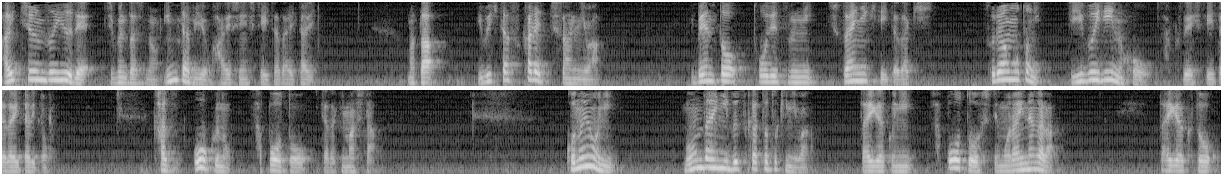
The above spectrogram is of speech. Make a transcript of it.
iTunes U で自分たちのインタビューを配信していただいたり、また、ユビキタスカレッジさんには、イベント当日に取材に来ていただき、それをもとに DVD の方を作成していただいたりと、数多くのサポートをいただきました。このように、問題にぶつかった時には、大学にサポートをしてもらいながら、大学と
